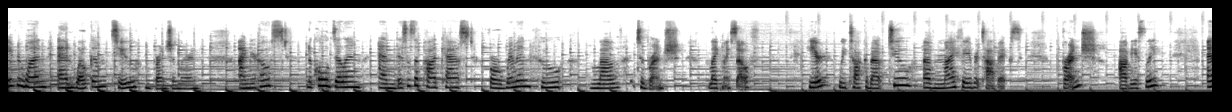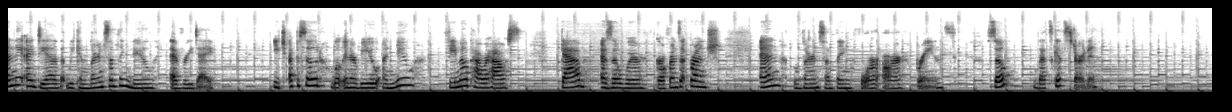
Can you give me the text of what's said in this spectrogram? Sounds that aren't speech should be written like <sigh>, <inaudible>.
Hey everyone, and welcome to Brunch and Learn. I'm your host, Nicole Dillon, and this is a podcast for women who love to brunch, like myself. Here, we talk about two of my favorite topics brunch, obviously, and the idea that we can learn something new every day. Each episode will interview a new female powerhouse, gab as though we're girlfriends at brunch, and learn something for our brains. So let's get started.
